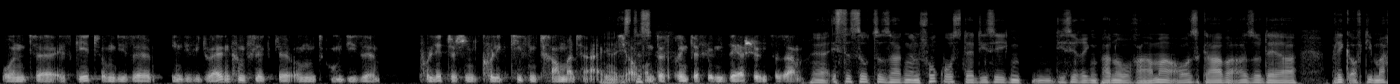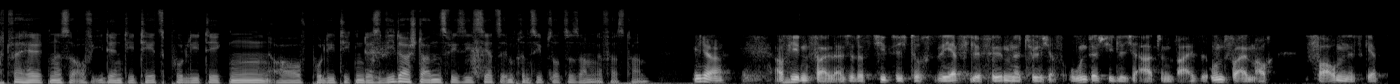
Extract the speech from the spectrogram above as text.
Und äh, es geht um diese individuellen Konflikte und um diese politischen, kollektiven Traumata eigentlich ja, auch. Das, und das bringt der Film sehr schön zusammen. Ja, ist es sozusagen ein Fokus der diesjährigen, diesjährigen Panorama-Ausgabe, also der Blick auf die Machtverhältnisse, auf Identitätspolitiken, auf Politiken des Widerstands, wie Sie es jetzt im Prinzip so zusammengefasst haben? Ja, auf jeden Fall. Also das zieht sich durch sehr viele Filme natürlich auf unterschiedliche Art und Weise und vor allem auch Formen. Es gibt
